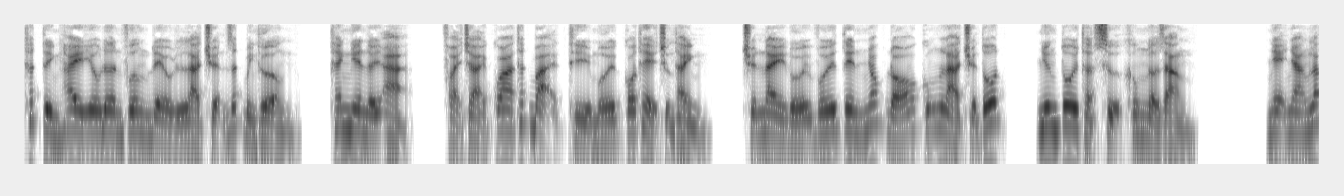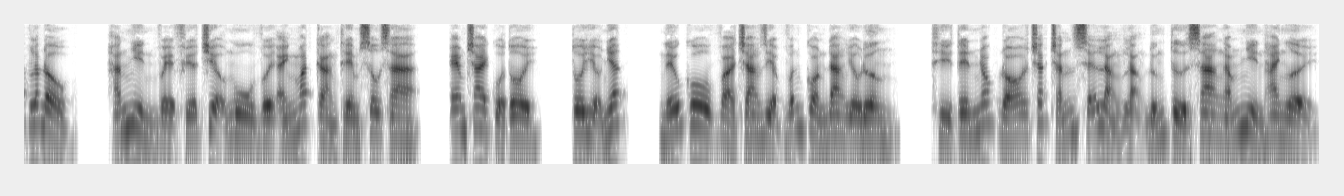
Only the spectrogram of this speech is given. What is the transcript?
thất tình hay yêu đơn phương đều là chuyện rất bình thường. Thanh niên ấy à, phải trải qua thất bại thì mới có thể trưởng thành. Chuyện này đối với tên nhóc đó cũng là chuyện tốt, nhưng tôi thật sự không ngờ rằng. Nhẹ nhàng lắc lắc đầu, hắn nhìn về phía triệu ngu với ánh mắt càng thêm sâu xa, em trai của tôi, tôi hiểu nhất, nếu cô và Trang Diệp vẫn còn đang yêu đương, thì tên nhóc đó chắc chắn sẽ lẳng lặng đứng từ xa ngắm nhìn hai người,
